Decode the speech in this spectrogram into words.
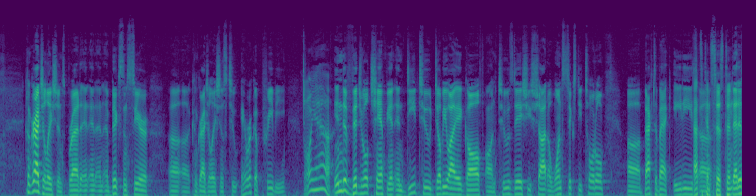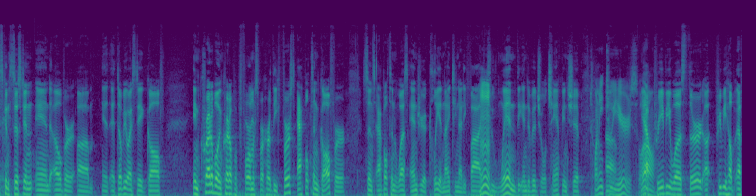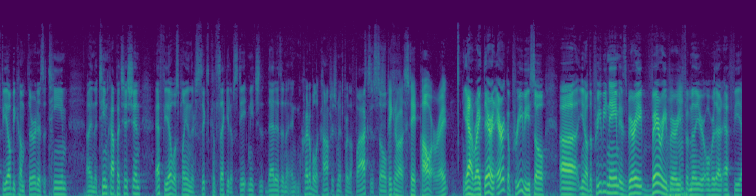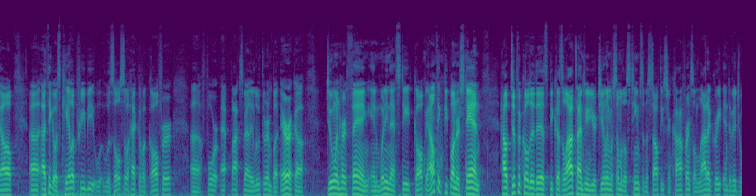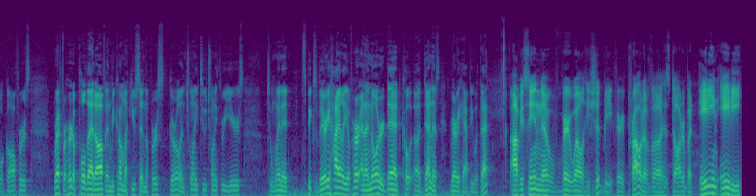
congratulations, Brad, and, and, and a big sincere uh, uh, congratulations to Erika Priebe, Oh, yeah. individual champion in D2 WIA golf on Tuesday. She shot a 160 total, uh, back-to-back 80s. That's uh, consistent. That is consistent, and over um, at, at WI State Golf, incredible, incredible performance for her. The first Appleton golfer since Appleton West Andrea Klee in 1995 Mm. to win the individual championship. 22 Uh, years. Wow. Yeah, Priebe was third. Uh, Priebe helped FVL become third as a team uh, in the team competition. FVL was playing their sixth consecutive state meets. That is an incredible accomplishment for the Foxes. So Speaking about state power, right? yeah, right there. And Erika Priebe. So, uh, you know, the Priebe name is very, very, very Mm-hmm. familiar over that at FVL. Uh, I think it was Kayla Priebe w- was also a heck of a golfer uh, for at Fox Valley Lutheran. But Erika doing her thing and winning that state golf. I don't think people understand how difficult it is because a lot of times you know, you're dealing with some of those teams in the Southeastern Conference, a lot of great individual golfers. Brett, for her to pull that off and become, like you said, the first girl in 22, 23 years to win it speaks very highly of her. And I know her dad, Co- uh, Dennis, very happy with that. Obviously, and uh, very well he should be. Very proud of uh, his daughter. But 80 and 80,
